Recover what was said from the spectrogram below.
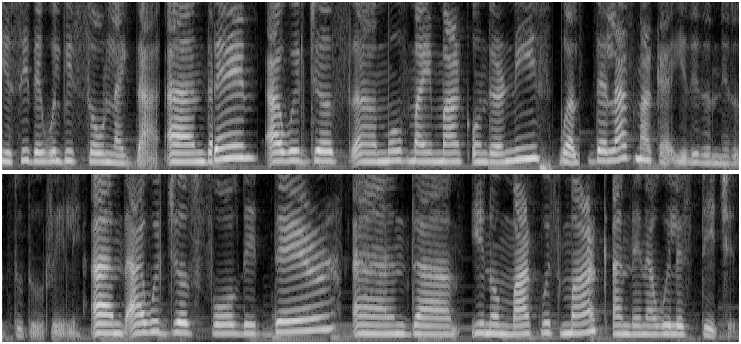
you see they will be sewn like that. And then I will just uh, move my mark underneath. Well the last mark you didn't need to do really. And I will just fold it there and uh, you know mark with mark and then I will stitch it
